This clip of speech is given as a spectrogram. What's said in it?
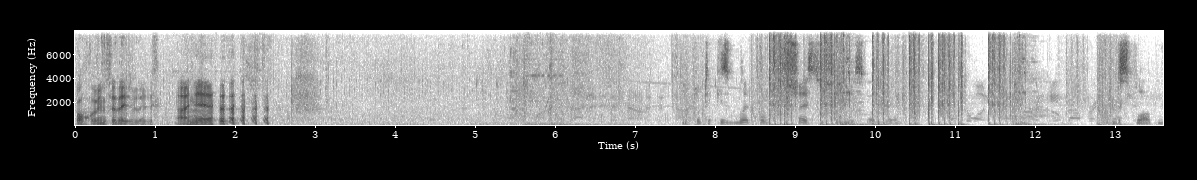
Похуй, він сидить, блядь. А, ні. Тут якийсь Black Ops 6 чи десь варіант. Ultra One, transport inbound for extraction. Безплатно.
